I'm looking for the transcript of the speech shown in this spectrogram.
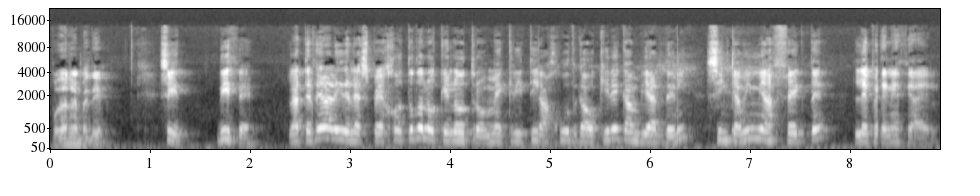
¿Puedes repetir? Sí, dice, la tercera ley del espejo, todo lo que el otro me critica, juzga o quiere cambiar de mí, sin que a mí me afecte, le pertenece a él.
